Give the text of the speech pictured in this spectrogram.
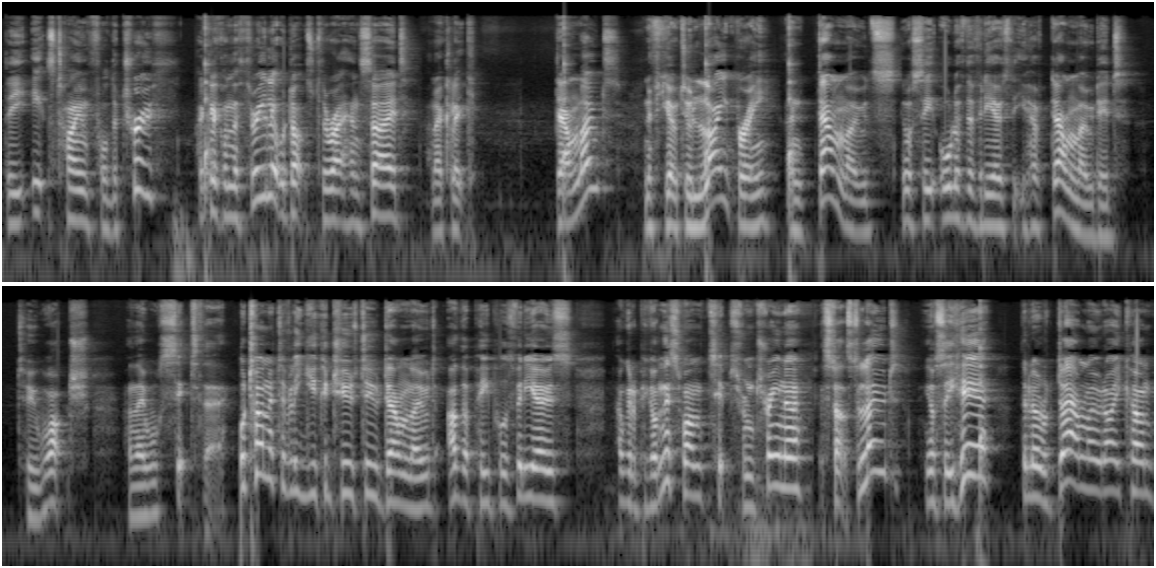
the It's Time for the Truth. I click on the three little dots to the right hand side and I click download. And if you go to library and downloads, you'll see all of the videos that you have downloaded to watch and they will sit there. Alternatively, you could choose to download other people's videos. I'm going to pick on this one, Tips from Trina. It starts to load. You'll see here the little download icon,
